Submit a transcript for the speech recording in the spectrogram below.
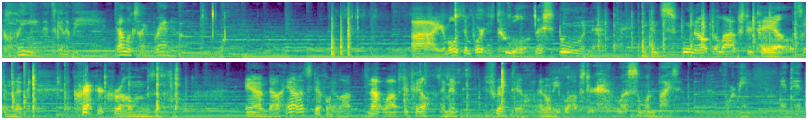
clean it's gonna be. That looks like brand new. Ah, your most important tool, the spoon. You can spoon out the lobster tails and the cracker crumbs and uh, yeah, that's definitely. Not lobster tail. I meant shrimp tail. I don't eat lobster unless someone buys it for me. Hint, hint.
